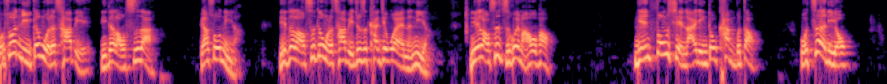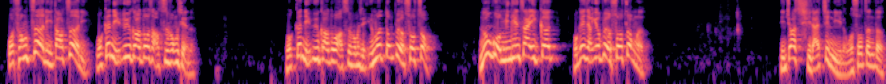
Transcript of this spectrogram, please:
我说你跟我的差别，你的老师啊。不要说你了，你的老师跟我的差别就是看见未来能力啊！你的老师只会马后炮，连风险来临都看不到。我这里哦，我从这里到这里，我跟你预告多少次风险了？我跟你预告多少次风险？有没有都被我说中？如果明天再一根，我跟你讲又被我说中了，你就要起来敬礼了。我说真的，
